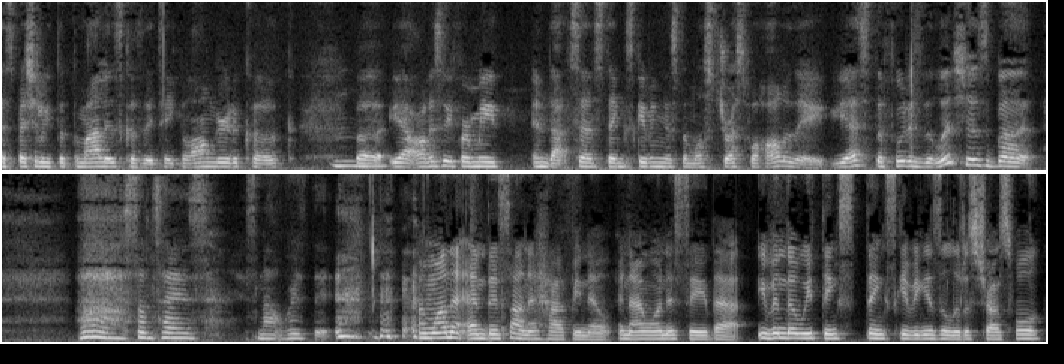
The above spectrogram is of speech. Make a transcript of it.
especially the tamales because they take longer to cook. Mm-hmm. But yeah, honestly, for me, in that sense, Thanksgiving is the most stressful holiday. Yes, the food is delicious, but ah, sometimes it's not worth it. I want to end this on a happy note, and I want to say that even though we think Thanksgiving is a little stressful,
